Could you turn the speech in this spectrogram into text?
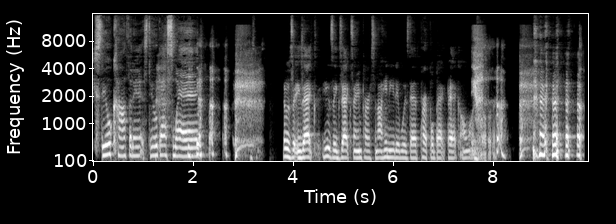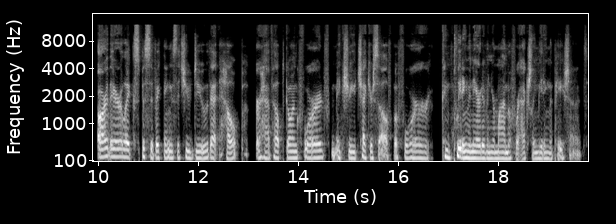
still confident, still got swag. It was the exact he was the exact same person. All he needed was that purple backpack on one shoulder. Are there like specific things that you do that help or have helped going forward? Make sure you check yourself before completing the narrative in your mind before actually meeting the patient.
